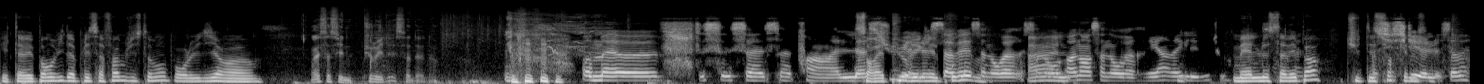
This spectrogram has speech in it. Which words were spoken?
Et t'avais pas envie d'appeler sa femme justement pour lui dire. euh, Ouais, ça c'est une pure idée, ça donne. Oh mais euh, ça, ça, enfin, elle l'a Ça aurait su, pu elle régler le le savait, problème. ça n'aurait, ça Ah, elle- ah non, ça n'aurait rien réglé du tout. Mais elle le savait pas? Tu t'es Ah, sûr si, qu'elle si, le elle savait le savait.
